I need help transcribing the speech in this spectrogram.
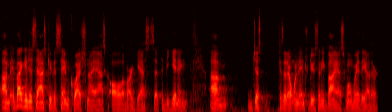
um, if I can just ask you the same question I ask all of our guests at the beginning, um, just because I don't want to introduce any bias one way or the other,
